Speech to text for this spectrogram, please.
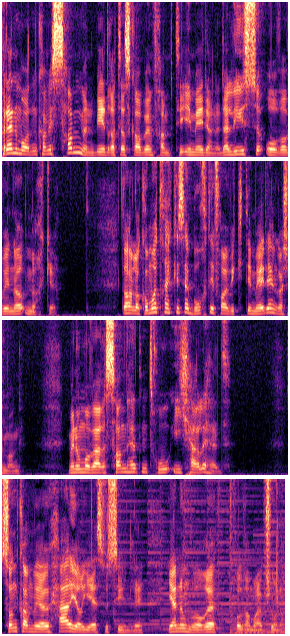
På denne måten kan vi sammen bidra til å skape en fremtid i mediene der lyset overvinner mørket. Det handler ikke om å trekke seg bort ifra viktig medieengasjement, men om å være sannheten tro i kjærlighet. Sånn kan vi òg her gjøre Jesus synlig gjennom våre programreaksjoner.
